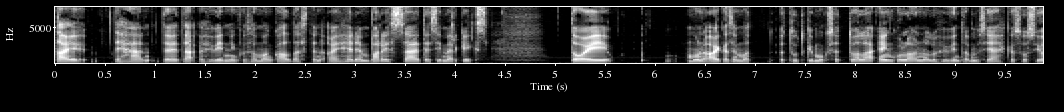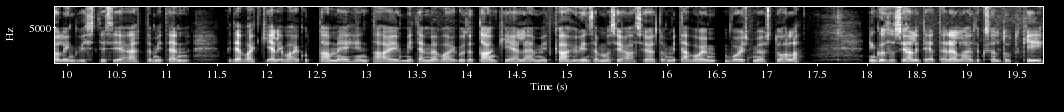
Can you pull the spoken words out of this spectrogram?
tai tehdään töitä hyvin niin kuin samankaltaisten aiheiden parissa. Että esimerkiksi toi mun aikaisemmat tutkimukset tuolla Enkulla on ollut hyvin tämmöisiä ehkä sosiolingvistisiä, että miten, miten vaikka kieli vaikuttaa meihin tai miten me vaikutetaan kieleen, mitkä on hyvin semmoisia asioita, mitä voi, voisi myös tuolla niin kuin sosiaalitieteiden laitoksella tutkia.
